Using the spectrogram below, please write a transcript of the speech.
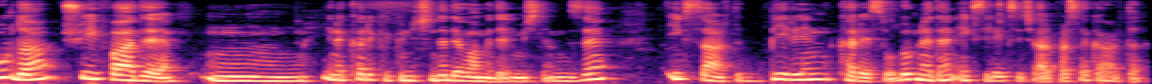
burada şu ifade hmm, yine karekökün içinde devam edelim işlemimize. X artı 1'in karesi olur. Neden? Eksi ile eksi çarparsak artı.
